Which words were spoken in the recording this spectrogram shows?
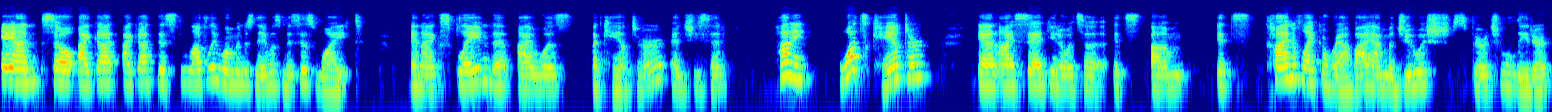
and so I got I got this lovely woman whose name was Mrs. White, and I explained that I was a cantor, and she said, "Honey, what's cantor?" And I said, "You know, it's a it's um it's kind of like a rabbi. I'm a Jewish spiritual leader."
